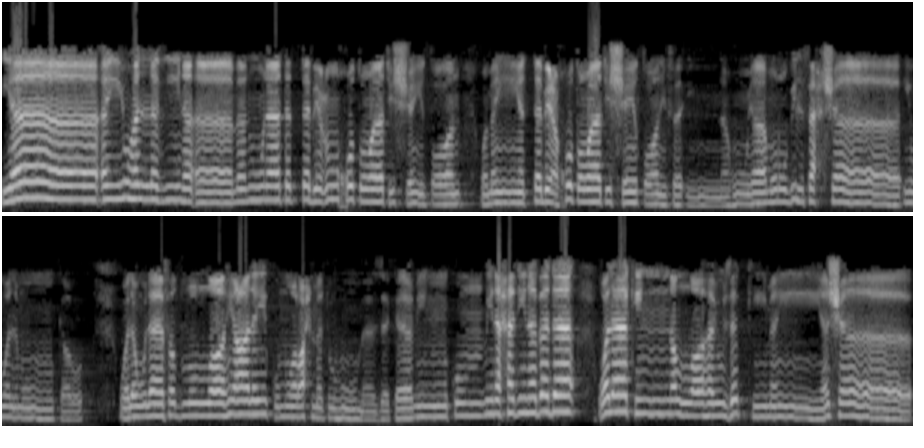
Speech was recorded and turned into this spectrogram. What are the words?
يا أيها الذين آمنوا لا تتبعوا خطوات الشيطان ومن يتبع خطوات الشيطان فإنه يامر بالفحشاء والمنكر. ولولا فضل الله عليكم ورحمته ما زكى منكم من أحد أبدا ولكن الله يزكي من يشاء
